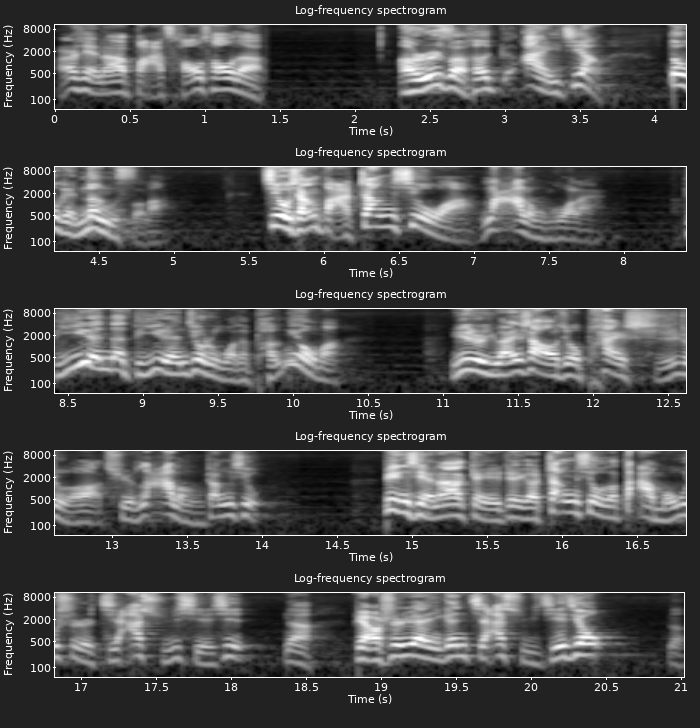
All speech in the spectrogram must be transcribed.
而且呢，把曹操的儿子和爱将都给弄死了，就想把张绣啊拉拢过来。敌人的敌人就是我的朋友嘛。于是袁绍就派使者去拉拢张绣，并且呢，给这个张绣的大谋士贾诩写信，那表示愿意跟贾诩结交。那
